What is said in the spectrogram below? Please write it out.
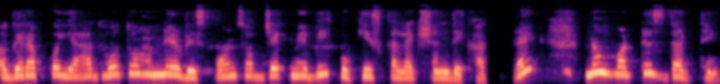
अगर आपको याद हो तो हमने रिस्पॉन्स ऑब्जेक्ट में भी कुकीज कलेक्शन देखा right now what is that thing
